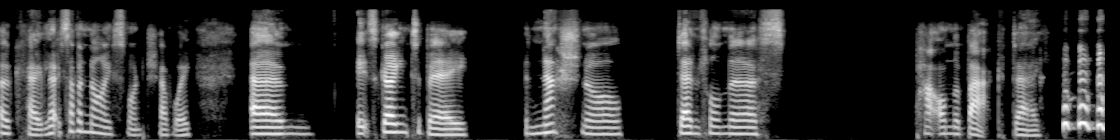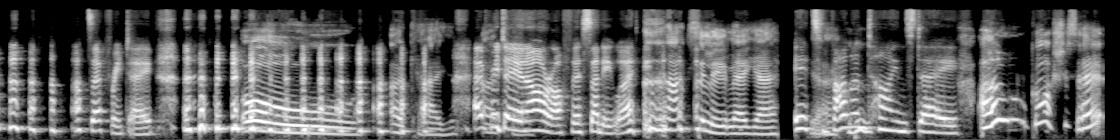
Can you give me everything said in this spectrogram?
Okay, let's have a nice one, shall we? Um, it's going to be a National Dental Nurse Pat on the Back Day. That's every day. oh, okay. Every okay. day in our office, anyway. Absolutely, yeah. It's yeah. Valentine's Day. Oh, gosh, is it?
